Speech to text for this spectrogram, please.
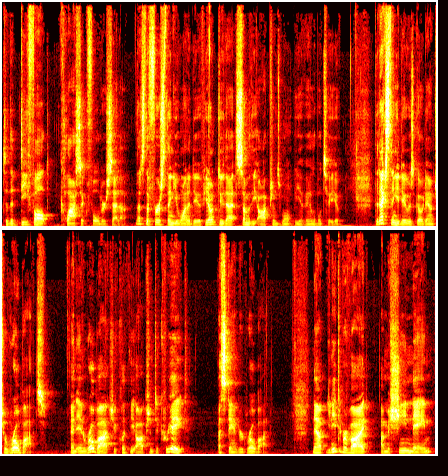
to the default classic folder setup. That's the first thing you want to do. If you don't do that, some of the options won't be available to you. The next thing you do is go down to robots. And in robots, you click the option to create a standard robot. Now you need to provide a machine name.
